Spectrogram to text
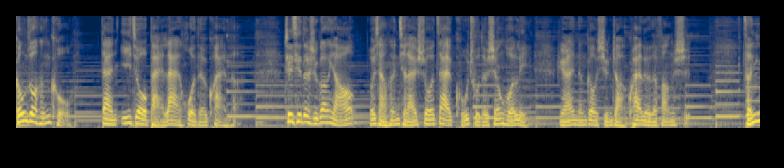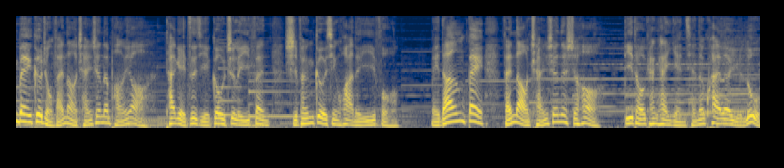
工作很苦，但依旧摆烂获得快乐。这期的时光谣，我想哼起来说，在苦楚的生活里，仍然能够寻找快乐的方式。曾经被各种烦恼缠身的朋友，他给自己购置了一份十分个性化的衣服。每当被烦恼缠身的时候，低头看看眼前的快乐语录，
